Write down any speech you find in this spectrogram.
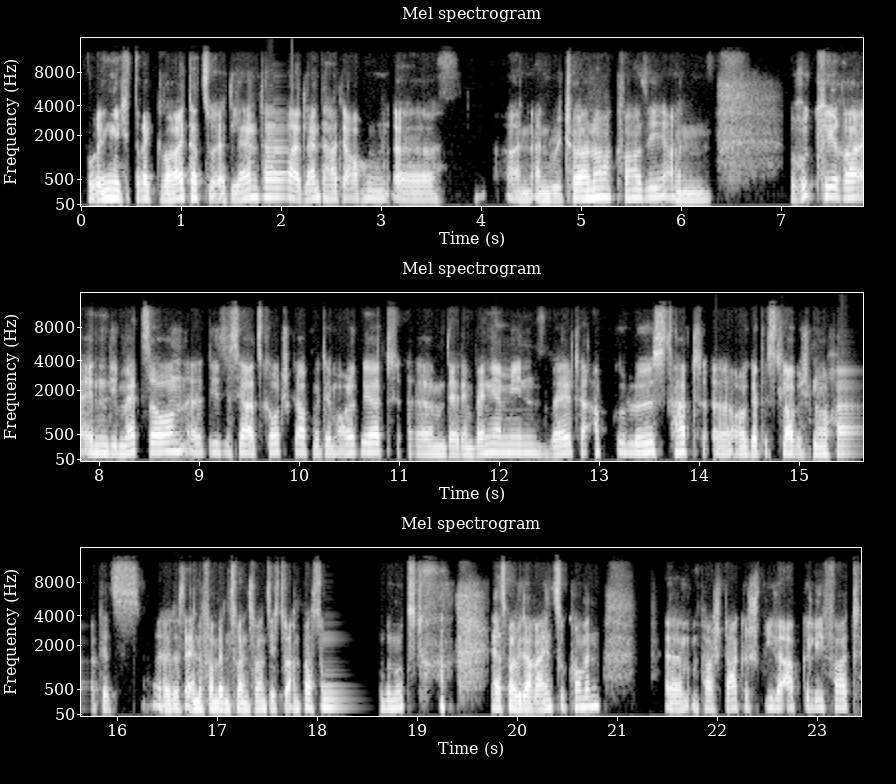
springe ich direkt weiter zu Atlanta. Atlanta hat ja auch einen, äh, einen, Returner quasi, einen Rückkehrer in die Mad äh, dieses Jahr als Coach gehabt mit dem Olgert, ähm, der den Benjamin Welte abgelöst hat. Äh, Olgert ist, glaube ich, noch, hat jetzt äh, das Ende von Ben 22 zur Anpassung benutzt, erstmal wieder reinzukommen. Ähm, ein paar starke Spiele abgeliefert.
